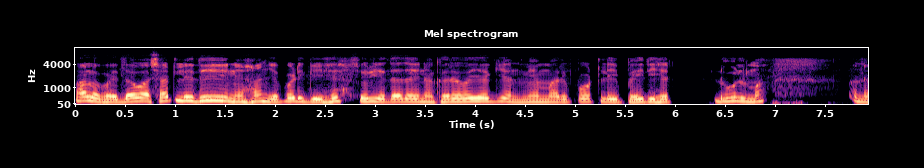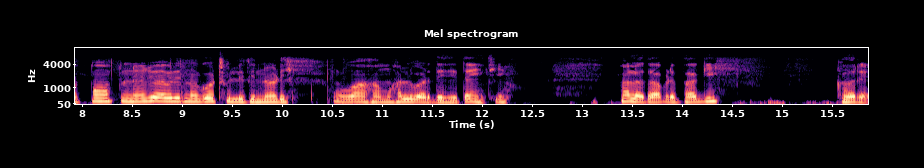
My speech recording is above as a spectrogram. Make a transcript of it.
હાલો ભાઈ, દવા છાંટ લીધી ને સાંજે પડી ગઈ હે. સૂર્ય દાદા એના ઘરે વહી ગયા ને મેં મારી પોટલી ભરી હે ડોલમાં અને પંપને જો આવી રીતના ગોઠવી લીધી નળી. વાહામાં હલવાડ દીધી ત્યાંથી હાલો તો આપણે ભાગી ઘરે.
